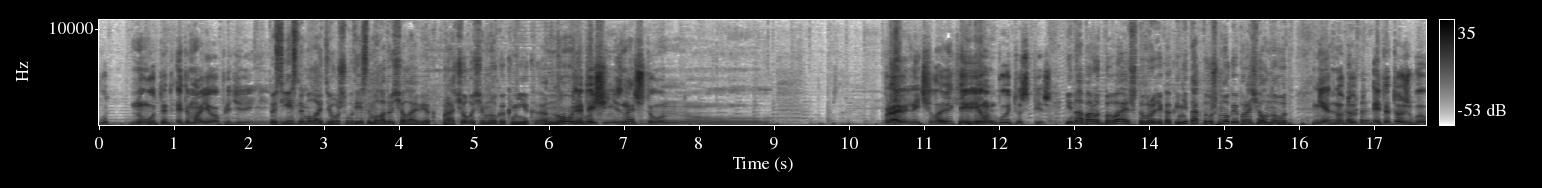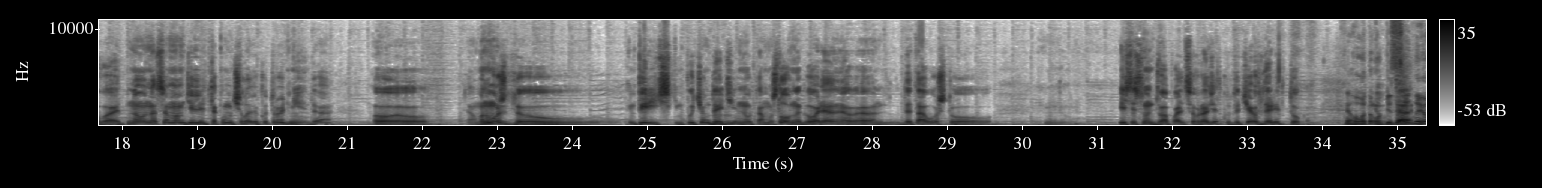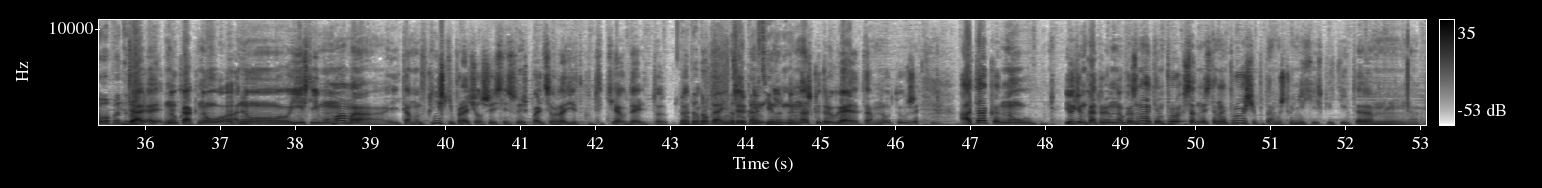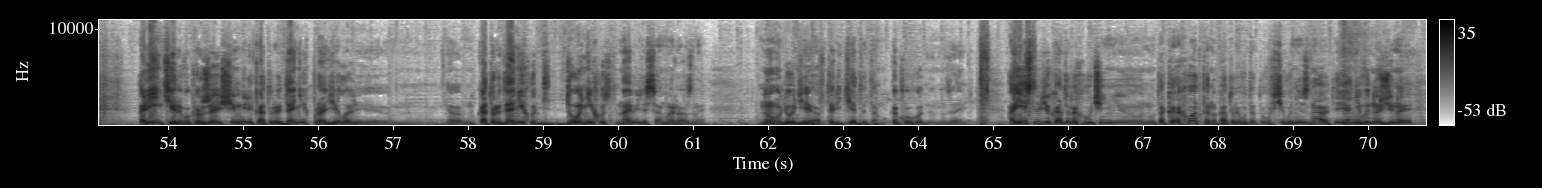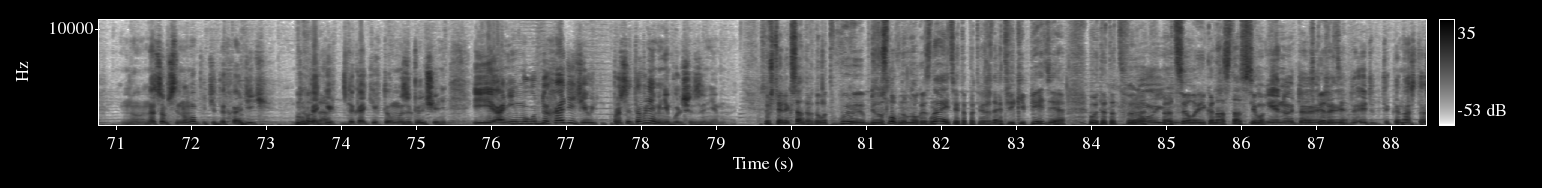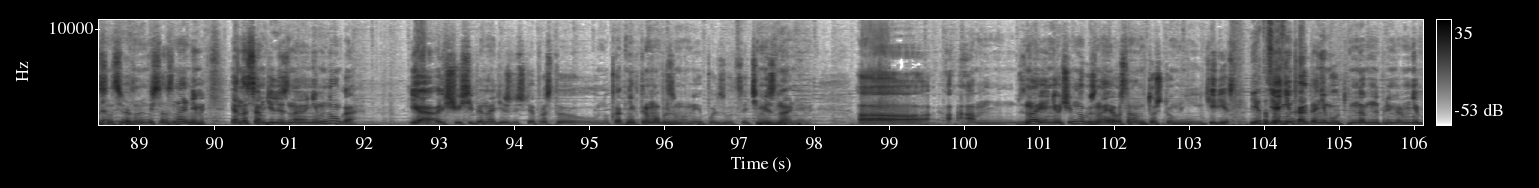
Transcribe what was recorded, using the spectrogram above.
Вот Ну, вот это, это мое определение. То есть, если молодежь, вот если молодой человек прочел очень много книг, но у это него... еще не значит, что он ну, правильный человек, и он будет успешным. И наоборот, бывает, что вроде как и не так-то уж много и прочел, но вот... Нет, ну тут это тоже бывает, но на самом деле такому человеку труднее, да? Он может эмпирическим путем дойти, ну там, условно говоря, э, до того, что если сунуть два пальца в розетку, то тебя ударит током. Вот он бесценный да, опыт. Да, э, ну как, ну, ну, если ему мама, и там он в книжке прочел, что если сунешь пальцы в розетку, то тебя ударит то. То это другая немножко то картина. Не, немножко другая там, ну ты уже. А так, ну, людям, которые много знают, им про, с одной стороны проще, потому что у них есть какие-то ориентиры в окружающем мире, которые до них проделали, э, которые для них, до них установили самые разные ну, люди, авторитеты, там, как угодно назовите. А есть люди, у которых очень, э, ну, такая хватка, но которые вот этого всего не знают, и они вынуждены ну, на собственном опыте доходить ну, до, каких, да. до каких-то умозаключений. И они могут доходить, и просто это времени больше занимает. Слушайте, Александр, ну вот вы, безусловно, много знаете, это подтверждает Википедия, вот этот э, ну, э, целый иконостас всего. Не, ну это, это, это, этот иконостас, да. он связан не со знаниями. Я на самом деле знаю немного. Я льщу себе надеждой, что я просто, ну как, некоторым образом умею пользоваться этими знаниями. А, а, а, знаю я не очень много, знаю я в основном то, что мне интересно. Я, собственно... я никогда не буду, например, мне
